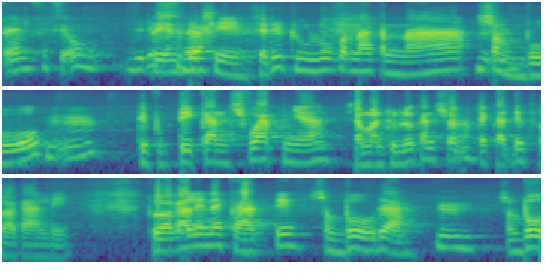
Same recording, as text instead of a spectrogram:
Reinfeksi. Oh, jadi sudah. reinfeksi jadi dulu pernah kena sembuh Mm-mm. dibuktikan swabnya. Zaman dulu kan swab negatif dua kali. Dua kali negatif sembuh udah. Mm-mm. sembuh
